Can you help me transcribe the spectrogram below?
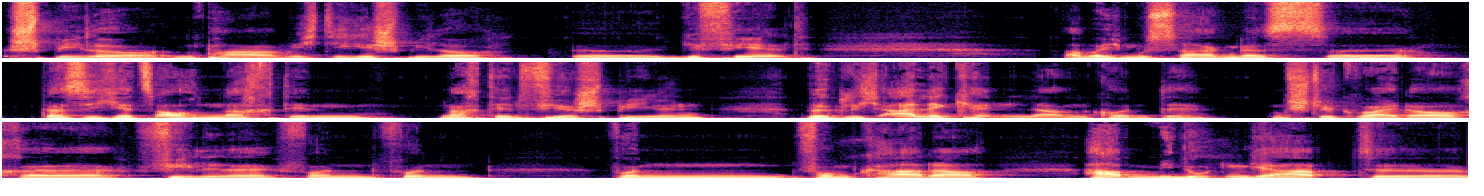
Spieler, ein paar wichtige Spieler äh, gefehlt. Aber ich muss sagen, dass, äh, dass ich jetzt auch nach den, nach den vier Spielen wirklich alle kennenlernen konnte. Ein Stück weit auch. Äh, viele von, von, von, vom Kader haben Minuten gehabt, äh,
